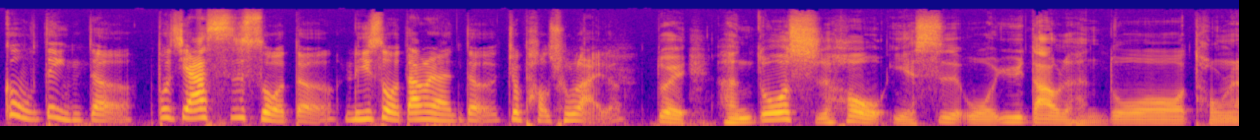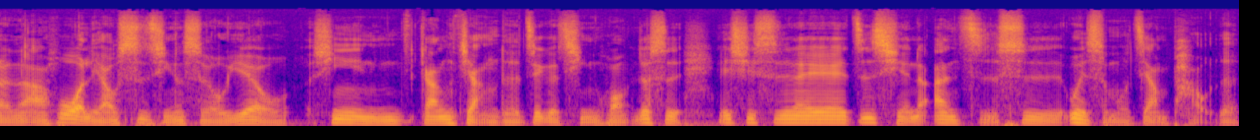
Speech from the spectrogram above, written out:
固定的、不加思索的、理所当然的就跑出来了。对，很多时候也是我遇到了很多同仁啊，或聊事情的时候，也有心怡刚讲的这个情况，就是，诶，其实呢，之前的案子是为什么这样跑的？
